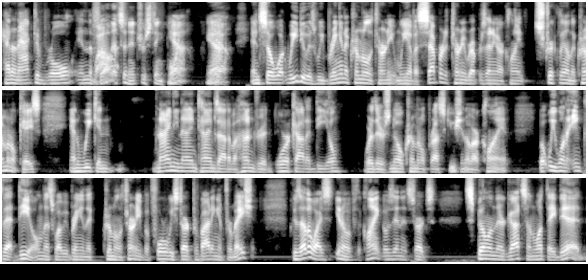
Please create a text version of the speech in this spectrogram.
had an active role in the wow, fraud. that's an interesting point. Yeah, yeah. Yeah. And so what we do is we bring in a criminal attorney and we have a separate attorney representing our client strictly on the criminal case. And we can 99 times out of 100 work out a deal where there's no criminal prosecution of our client. But we want to ink that deal. And that's why we bring in the criminal attorney before we start providing information. Because otherwise, you know, if the client goes in and starts spilling their guts on what they did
